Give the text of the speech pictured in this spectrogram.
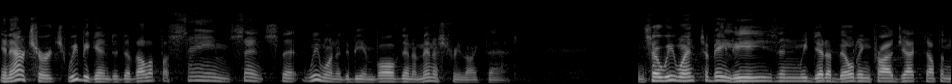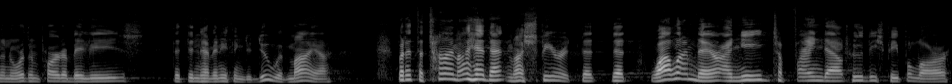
in our church, we began to develop a same sense that we wanted to be involved in a ministry like that. And so we went to Belize and we did a building project up in the northern part of Belize that didn't have anything to do with Maya. But at the time, I had that in my spirit that, that while I'm there, I need to find out who these people are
